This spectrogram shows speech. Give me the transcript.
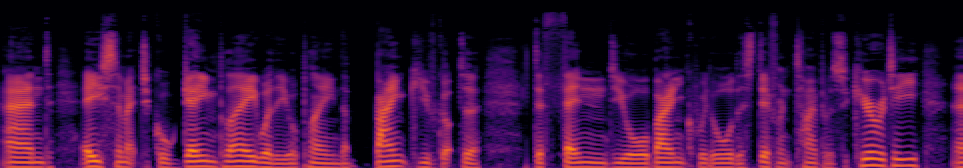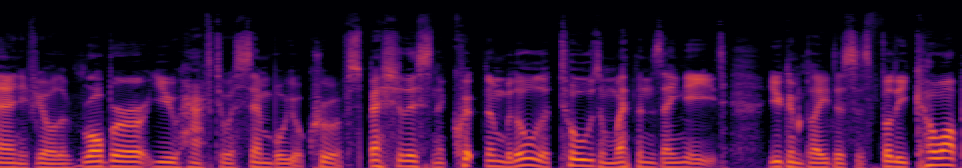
and asymmetrical gameplay. Whether you're playing the bank, you've got to defend your bank with all this different type of security, and if you're the robber, you have to assemble your crew of specialists and equip them with all the tools and weapons they need. You can play this as fully co-op,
